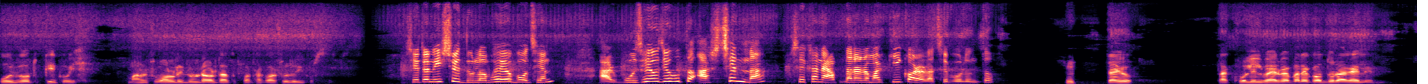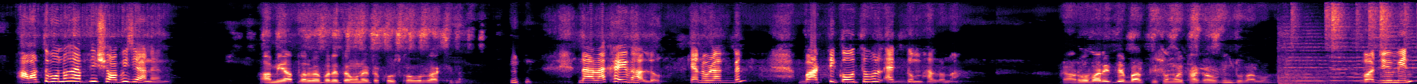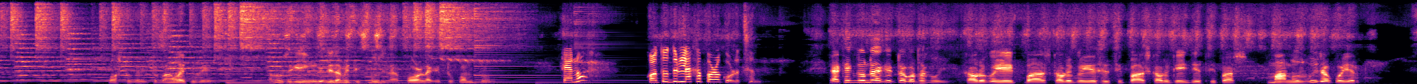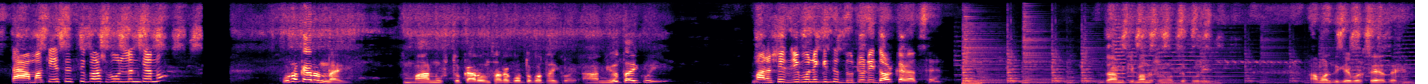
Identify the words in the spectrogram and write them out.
কইব তো কি কই? মানুষ অলরেডি উল্টাপাল্টা কথা কওয়া শুরুই করছে। সেটা নিশ্চয়ই দুলাভাইও বোঝেন। আর বুঝেও যেহেতু আসছেন না সেখানে আপনার আর আমার কি করার আছে বলুন তো? যাই হোক। তা খলিল ভাইয়ের ব্যাপারে কতদূর আগাইলেন? আমার তো মনে হয় আপনি সবই জানেন। আমি আপনার ব্যাপারে তেমন একটা খোঁজ খবর রাখি না। না রাখাই ভালো। কেন রাখবেন? বাড়তি কৌতূহল একদম ভালো না। কারও বাড়িতে বাড়তি সময় থাকাও কিন্তু ভালো না। হোয়াট ইউ মিন কষ্ট করে একটু বাংলায় ফিরে আমি হচ্ছে কি ইংরেজিটা আমি ঠিক বুঝি না পড়ালেখা একটু কম তো। কেন? কতদূর লেখাপড়া করেছেন? এক একজনের এক একটা কথা কই। কারও কই এইট পাস কারও কই এসএসসি পাস কারও কই এইচএসসি পাস মানুষ বুঝা কই আর কি। তা আমাকে এসএসসি পাস বললেন কেন? কোনো কারণ নাই। মানুষ তো কারণ ছাড়া কত কথাই কয়? আমিও তাই কই। মানুষের জীবনে কিন্তু দুটোরই দরকার আছে। দাম কি মানুষের মধ্যে পড়ি? আমার দিকে এবার চেয়ে দেখেন।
